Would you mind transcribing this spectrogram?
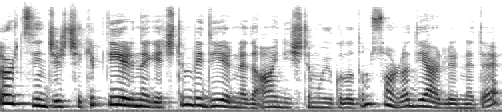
4 zincir çekip diğerine geçtim ve diğerine de aynı işlemi uyguladım. Sonra diğerlerine de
